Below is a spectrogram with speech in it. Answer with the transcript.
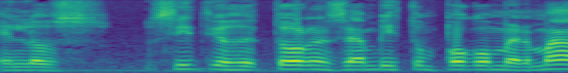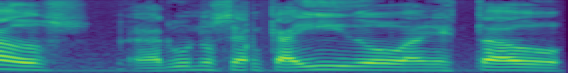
en los sitios de torrents se han visto un poco mermados, algunos se han caído, han estado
